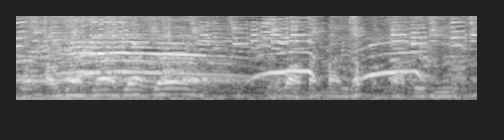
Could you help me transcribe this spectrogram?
เป็นเวลามวยเอาแย่แย่แย่แย่เดี๋ยวว่ากันใหม่ครับจากเวที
